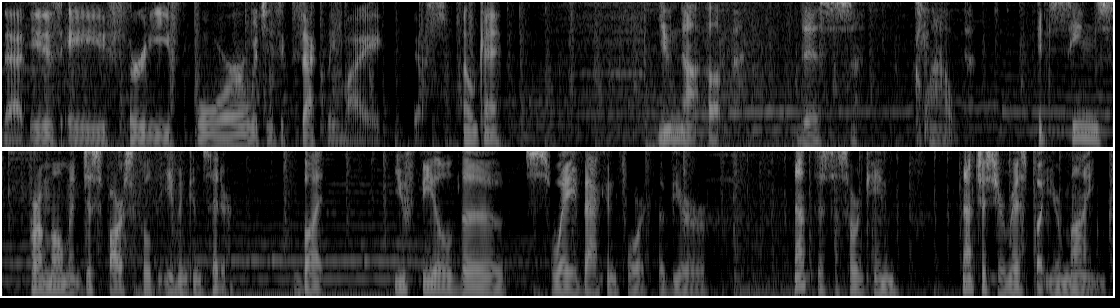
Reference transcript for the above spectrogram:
that is a 34, which is exactly my guess. Okay. You knot up this cloud. It seems for a moment just farcical to even consider, but you feel the sway back and forth of your, not just the sword cane, not just your wrist, but your mind.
